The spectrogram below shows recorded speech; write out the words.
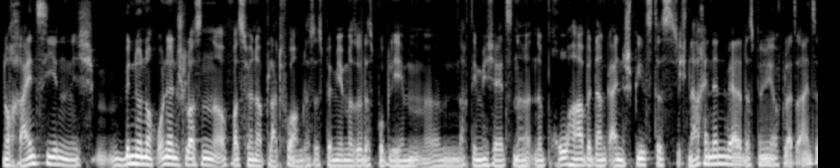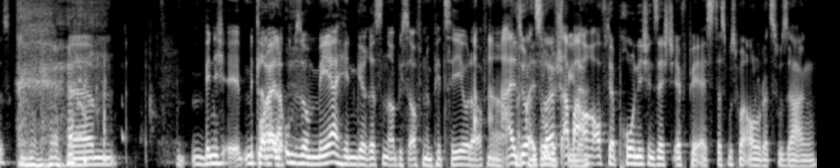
noch reinziehen. Ich bin nur noch unentschlossen, auf was für einer Plattform. Das ist bei mir immer so das Problem. Ähm, nachdem ich ja jetzt eine, eine Pro habe, dank eines Spiels, das ich nachher nennen werde, das bei mir auf Platz 1 ist. ähm, bin ich äh, mittlerweile Spoiler. umso mehr hingerissen, ob ich es auf einem PC oder auf einer Also auf einer es Konsole läuft aber spiele. auch auf der Pro nicht in 60 FPS, das muss man auch noch dazu sagen.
